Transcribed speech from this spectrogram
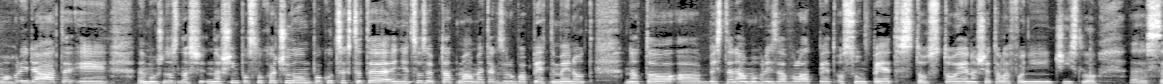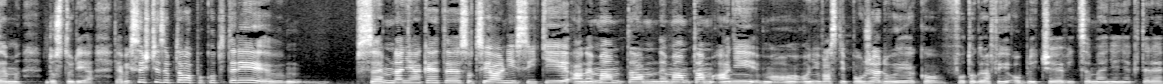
mohli dát i možnost naš, našim posluchačům, pokud se chcete něco zeptat, máme tak zhruba pět minut na to, abyste nám mohli zavolat 585 100 100 je naše telefonní číslo eh, sem do studia. Já bych se ještě zeptala, pokud tedy eh, jsem na nějaké té sociální síti a nemám tam, nemám tam ani, oni vlastně požadují jako fotografii obličeje, víceméně některé,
